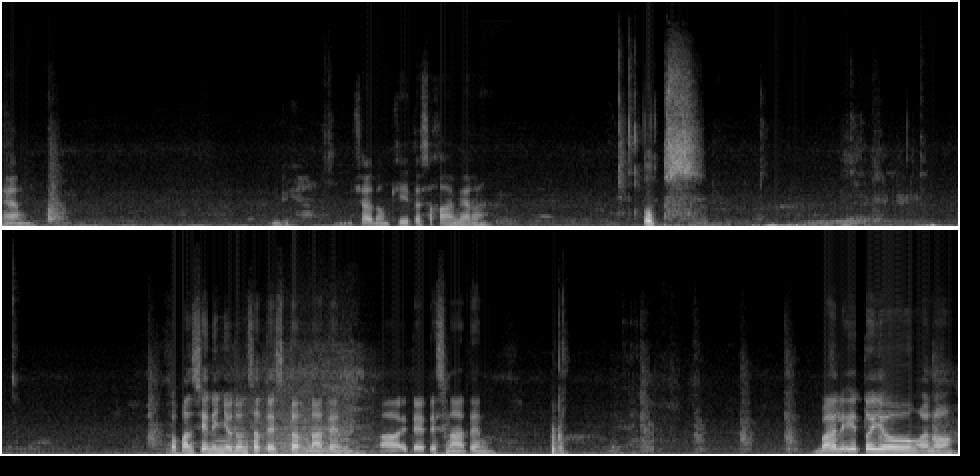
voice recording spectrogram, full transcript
Ayan. Hindi masyadong kita sa camera. Oops! Ito pansinin nyo doon sa tester natin. Ah, itetest natin. Bali ito yung ano,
